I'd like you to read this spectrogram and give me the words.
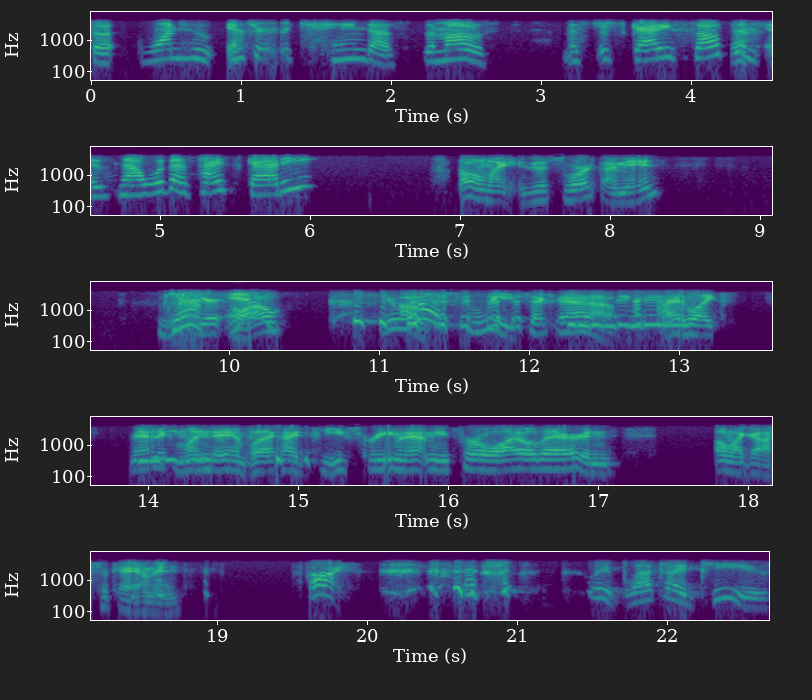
the one who Yes. entertained us the most, Mr. Scottie Salton, is now with us. Hi, Scottie. Oh my, this work I'm in. Yes. You're in. Hello. You're Oh, with us. sweet. Check that Ding, out. ding, ding. I had like Manic ding, ding. Monday and Black Eyed Peas screaming at me for a while there, and oh my gosh, okay, I'm in. Hi. Wait, Black Eyed Peas.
